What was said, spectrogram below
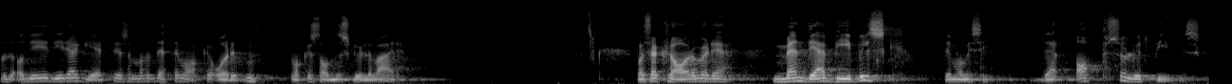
Og de, de reagerte liksom at dette var ikke orden. Det var ikke sånn det skulle være. Bare så jeg er klar over det. Men det er bibelsk, det må vi si. Det er absolutt bibelsk.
